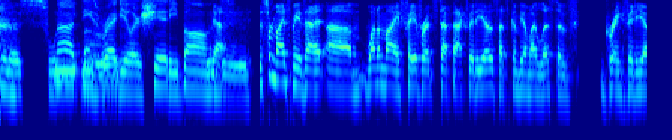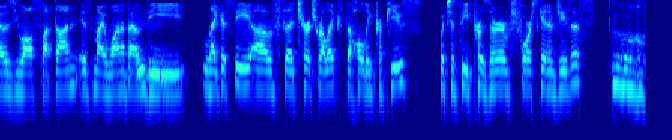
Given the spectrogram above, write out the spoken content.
Those are those sweet. Not these regular shitty bones. Yeah. Mm. This reminds me that um, one of my favorite step back videos that's going to be on my list of great videos you all slept on is my one about the legacy of the church relic, the Holy Prepuce, which is the preserved foreskin of Jesus, Oh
